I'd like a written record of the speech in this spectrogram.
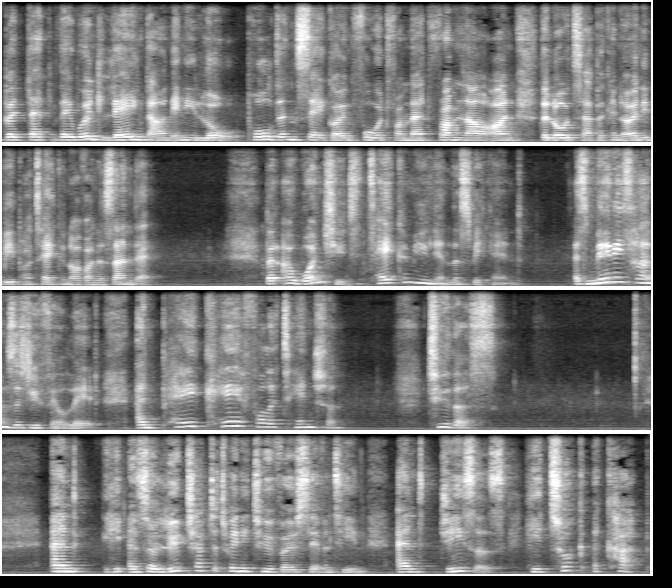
But that they weren't laying down any law. Paul didn't say going forward from that, from now on, the Lord's Supper can only be partaken of on a Sunday. But I want you to take communion this weekend as many times as you feel led and pay careful attention to this. And, he, and so Luke chapter 22, verse 17, and Jesus, he took a cup.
